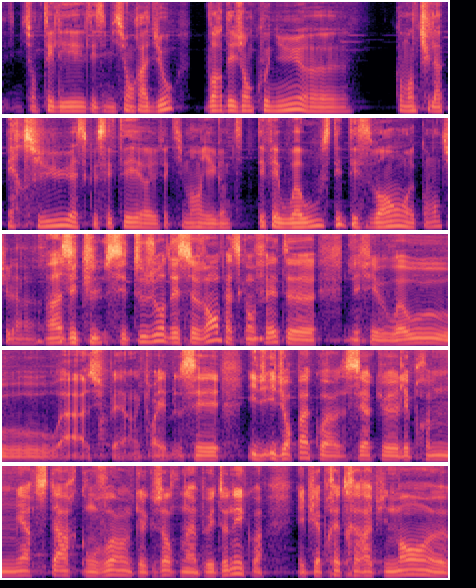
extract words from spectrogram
les émissions télé, les émissions radio, voir des gens connus. euh, comment tu l'as perçu? Est-ce que c'était euh, effectivement, il y a eu un petit effet waouh C'était décevant? Euh, Comment tu l'as Ah, c'est vécu? tou- c'est toujours décevant parce qu'en fait, euh, l'effet waouh, waouh, super, incroyable, c'est, il, il dure pas quoi. C'est-à-dire que les premières stars qu'on voit, en quelque sorte, on est un peu étonné quoi. Et puis après, très rapidement, euh,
